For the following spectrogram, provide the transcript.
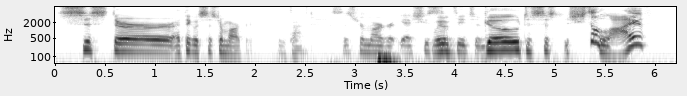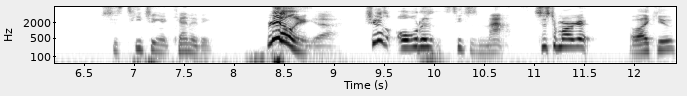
Sister. I think it was Sister Margaret at the time. Sister Margaret. Yeah, she's we still would teaching. go to Sister. She's still alive? She's teaching at Kennedy. Really? Yeah. She was old as She teaches math. Sister Margaret. I like you.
